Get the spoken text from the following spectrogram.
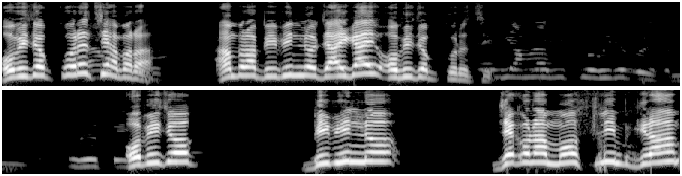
অভিযোগ করেছি আমরা। আমরা বিভিন্ন জায়গায় অভিযোগ করেছি। অভিযোগ বিভিন্ন যে কোনো মুসলিম গ্রাম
